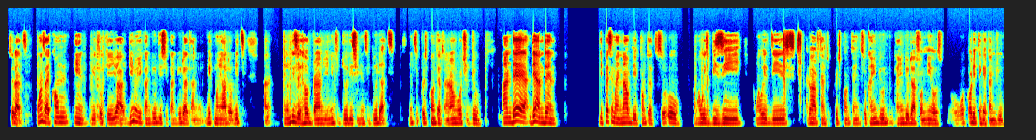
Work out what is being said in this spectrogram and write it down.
so that once I come in with, okay, yeah, you know you can do this, you can do that, and make money out of it. And you know, this is a health brand. You need to do this, you need to do that. You need to create content around what you do. And there, there and then, the person might now be prompted to say, oh, I'm always busy. I'm always this. I don't have time to create content. So can you do can you do that for me, or, or what, what do you think I can do?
